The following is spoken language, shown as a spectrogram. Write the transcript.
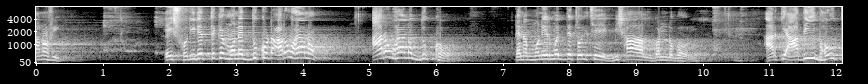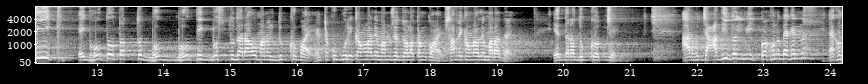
মানসিক। এই শরীরের থেকে মনের দুঃখটা আরও ভয়ানক আরও ভয়ানক দুঃখ। কেন মনের মধ্যে চলছে বিশাল গণ্ডগোল আর কি আদি ভৌতিক? এই ভৌত তত্ত্ব ভৌতিক বস্তু দ্বারাও মানুষ দুঃখ পায়। একটা কুকুরে কামড়ালে মানুষের জলাতঙ্ক হয়, সাপে কামড়ালে মারা যায়। এর দ্বারা দুঃখ হচ্ছে। আর হচ্ছে আদি দৈবিক, কখনো দেখেন না? এখন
